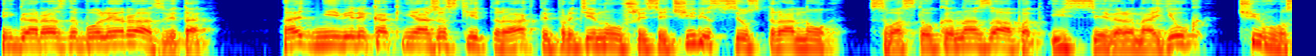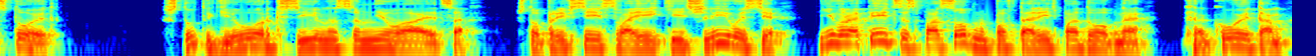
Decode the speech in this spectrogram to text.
и гораздо более развита. Одни великокняжеские тракты, протянувшиеся через всю страну, с востока на запад и с севера на юг, чего стоит? Что-то Георг сильно сомневается, что при всей своей кичливости европейцы способны повторить подобное. Какое там?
